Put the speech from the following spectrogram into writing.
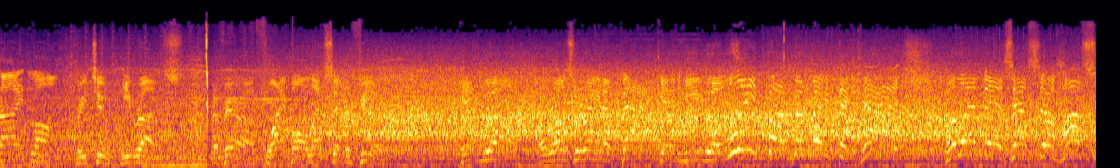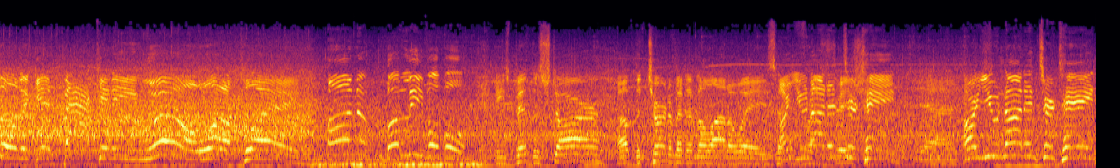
night long. 3-2, he runs. Rivera, fly ball left center field. Hit well. Arozarena back, and he will leap up and make the catch. Melendez has to hustle to get back, and he will. What a play. Unbelievable. He's been the star of the tournament in a lot of ways. Are you not entertained? Yeah. Are you not entertained?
